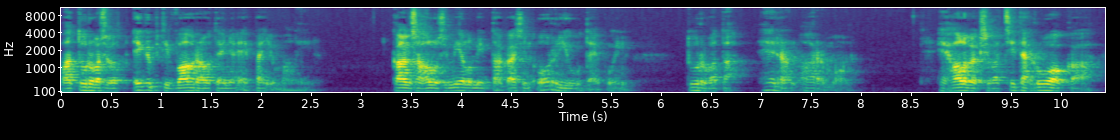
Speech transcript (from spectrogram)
vaan turvasivat Egyptin vaurauteen ja epäjumaliin. Kansa halusi mieluummin takaisin orjuuteen kuin turvata Herran armoon. He halveksivat sitä ruokaa,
